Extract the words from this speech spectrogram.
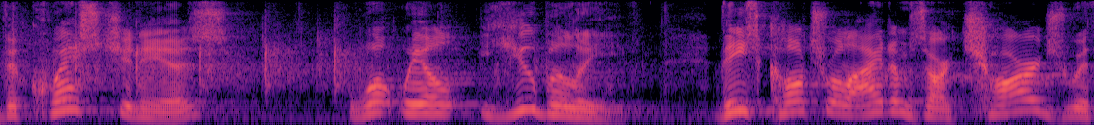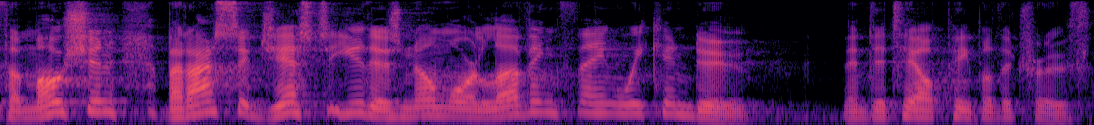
The question is, what will you believe? These cultural items are charged with emotion, but I suggest to you there's no more loving thing we can do than to tell people the truth.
